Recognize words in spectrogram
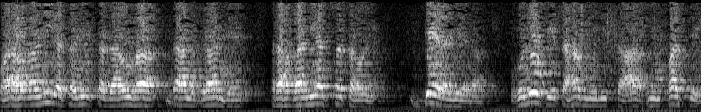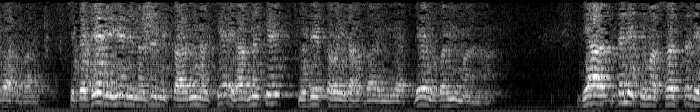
ورحبانیت نفتداؤها دال گران دے رہبانیت سے رحبانیت ستوئی دیر دیر غلو کی تحملی تعاف من فرد رحبان چې د دې لري نظر کارونه کې یا نه کې نو دې توي رهبانيت دې نو بری معنا بیا دلې په مقصد څه دې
